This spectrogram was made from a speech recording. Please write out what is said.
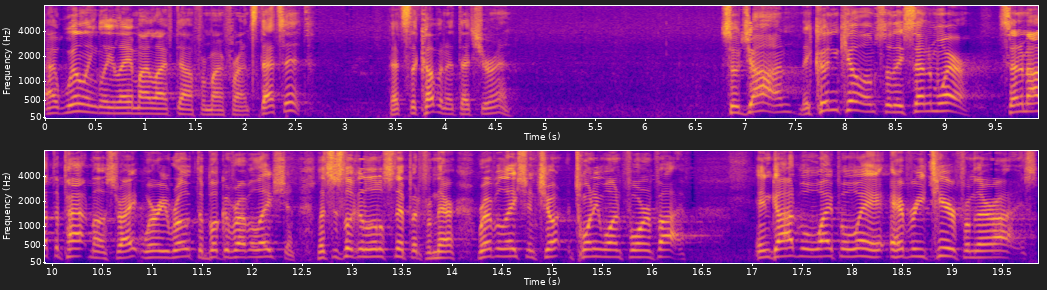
I willingly lay my life down for my friends. That's it. That's the covenant that you're in. So, John, they couldn't kill him, so they sent him where? Sent him out to Patmos, right? Where he wrote the book of Revelation. Let's just look at a little snippet from there. Revelation 21, 4 and 5. And God will wipe away every tear from their eyes.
